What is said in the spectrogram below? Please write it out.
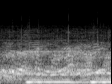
¡Gracias!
